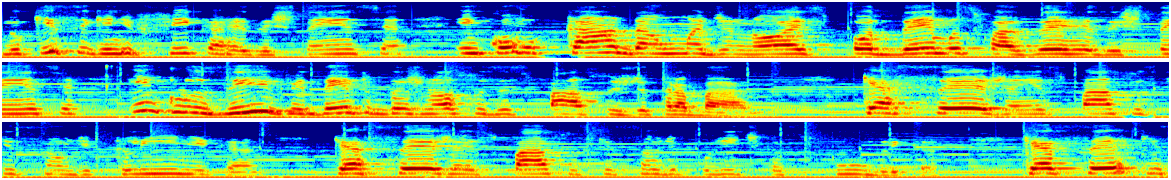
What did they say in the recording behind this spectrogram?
No que significa resistência, em como cada uma de nós podemos fazer resistência, inclusive dentro dos nossos espaços de trabalho, quer sejam espaços que são de clínica, quer sejam espaços que são de políticas públicas, quer ser que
